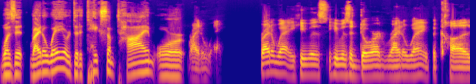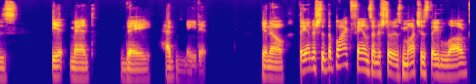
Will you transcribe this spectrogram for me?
was it right away or did it take some time or right away? Right away. He was he was adored right away because it meant they had made it. You know, they understood the black fans understood as much as they loved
